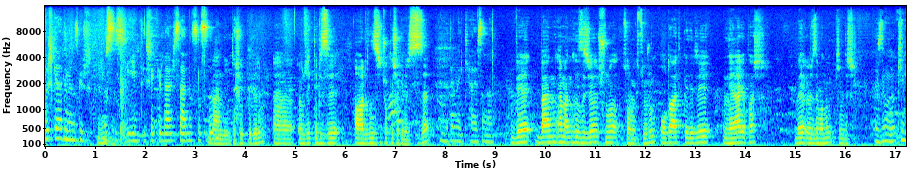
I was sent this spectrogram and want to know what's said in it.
hoş geldin Özgür. İyi Nasılsın? misiniz? İyiyim, teşekkürler. Sen nasılsın? Ben deyim, teşekkür ederim. Ee, öncelikle bizi ağırladığınız için çok teşekkür ederiz size. Ne demek her zaman. Ve ben hemen hızlıca şunu sormak istiyorum. Oda Art Galeri neler yapar ve Özlem Hanım kimdir? Özlem Hanım kim?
